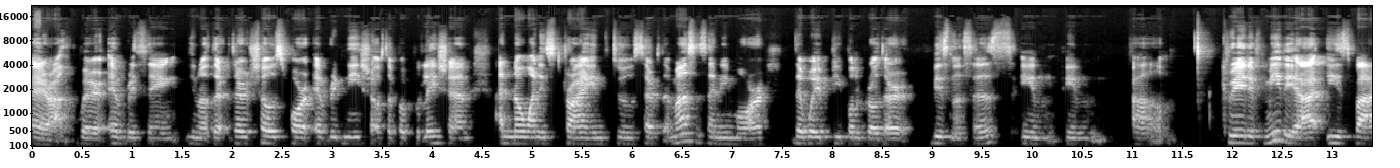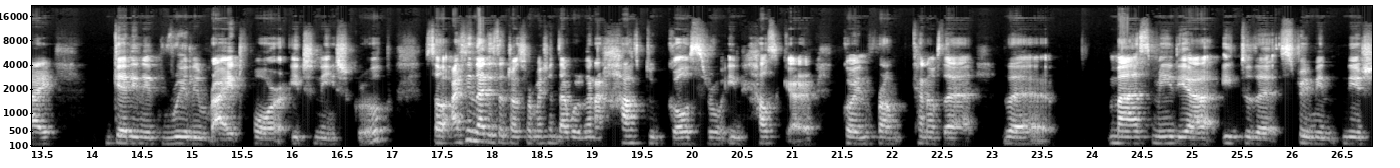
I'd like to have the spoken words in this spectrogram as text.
era where everything you know there, there are shows for every niche of the population and no one is trying to serve the masses anymore the way people grow their businesses in in um, creative media is by getting it really right for each niche group. So I think that is the transformation that we're going to have to go through in healthcare, going from kind of the the mass media into the streaming niche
